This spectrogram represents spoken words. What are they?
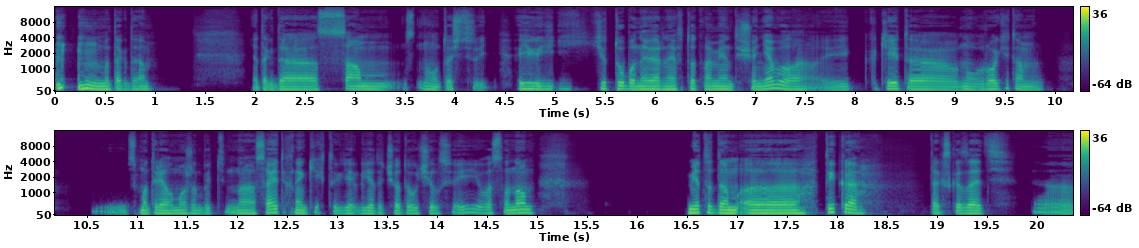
мы тогда я тогда сам, ну, то есть Ютуба, наверное, в тот момент еще не было, и какие-то, ну, уроки там смотрел, может быть, на сайтах на каких-то, где, где-то что-то учился, и в основном методом э, тыка так сказать, э,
